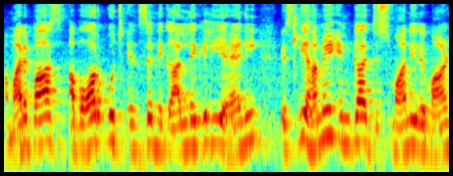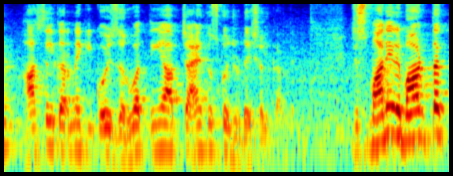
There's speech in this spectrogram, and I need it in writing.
हमारे पास अब और कुछ इनसे निकालने के लिए है नहीं, इसलिए हमें इनका जिस्मानी रिमांड हासिल करने की कोई ज़रूरत नहीं है। आप चाहें तो उसको जुडिशल कर दें। जिस्मानी रिमांड तक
